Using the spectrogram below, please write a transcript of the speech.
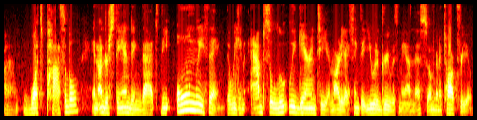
uh, what's possible and understanding that the only thing that we can absolutely guarantee, and Marty, I think that you would agree with me on this, so I'm going to talk for you,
